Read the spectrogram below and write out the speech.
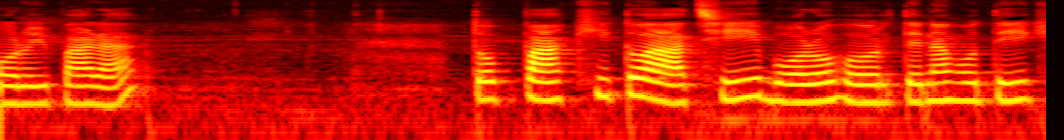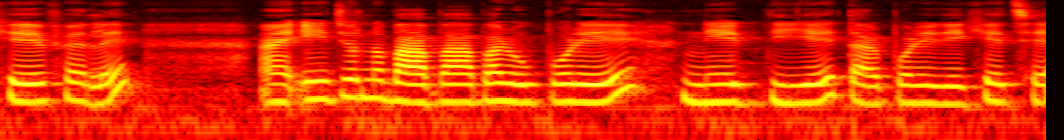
বড়ই পাড়া। তো পাখি তো আছেই, বড় হতে না হতেই খেয়ে ফেলে। এই জন্য বাবা আবার উপরে নেট দিয়ে তারপরে রেখেছে।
